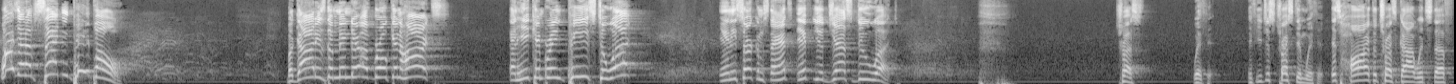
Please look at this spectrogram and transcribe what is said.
Why is that upsetting people? But God is the mender of broken hearts. And he can bring peace to what? Any circumstance if you just do what? trust with it. If you just trust Him with it, it's hard to trust God with stuff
